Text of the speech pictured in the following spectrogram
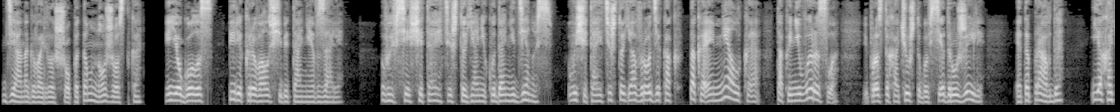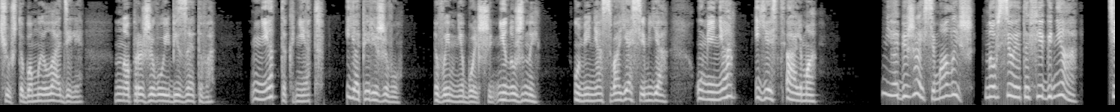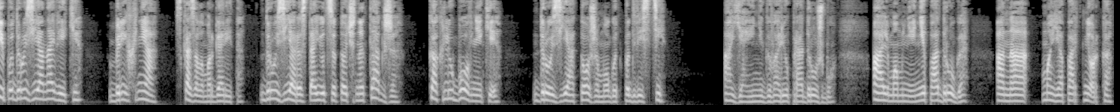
Диана говорила шепотом, но жестко. Ее голос перекрывал щебетание в зале. «Вы все считаете, что я никуда не денусь. Вы считаете, что я вроде как такая мелкая, так и не выросла, и просто хочу, чтобы все дружили. Это правда. Я хочу, чтобы мы ладили, но проживу и без этого. Нет так нет. Я переживу. Вы мне больше не нужны. У меня своя семья. У меня есть Альма». «Не обижайся, малыш, но все это фигня. Типа друзья навеки. Брехня», — сказала Маргарита. Друзья расстаются точно так же, как любовники. Друзья тоже могут подвести. А я и не говорю про дружбу. Альма мне не подруга. Она моя партнерка.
